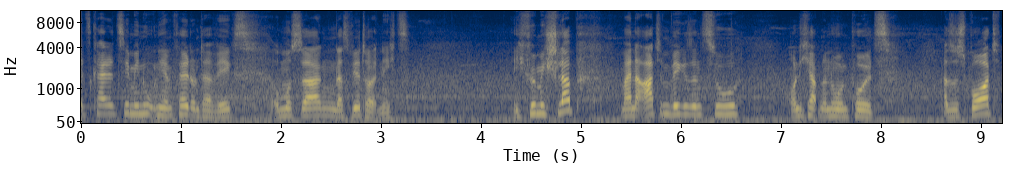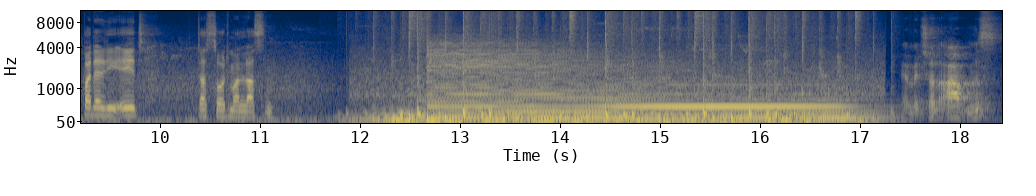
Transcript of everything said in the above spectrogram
Jetzt keine 10 Minuten hier im Feld unterwegs und muss sagen, das wird heute nichts. Ich fühle mich schlapp, meine Atemwege sind zu und ich habe einen hohen Puls. Also Sport bei der Diät, das sollte man lassen. Wir haben jetzt schon abends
